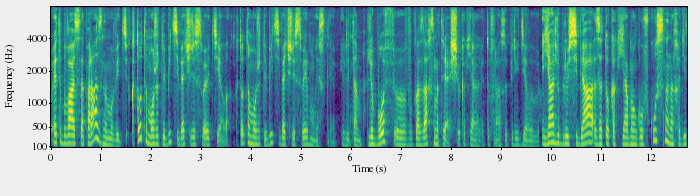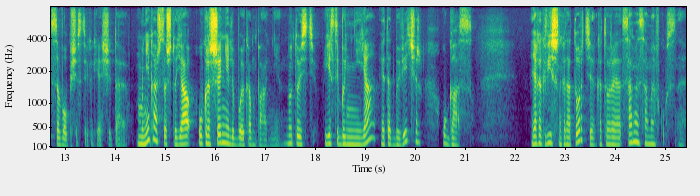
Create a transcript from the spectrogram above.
это бывает всегда по-разному, ведь кто-то может любить себя через свое тело, кто-то может любить себя через свои мысли, или там любовь э, в глазах смотрящего, как я эту фразу переделываю. Я люблю себя за то, как я могу вкусно находиться в обществе, как я считаю. Мне кажется, что я украшение любой компании. Ну, то есть, если бы не я, этот бы вечер угас. Я как вишенка на торте, которая самая-самая вкусная.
